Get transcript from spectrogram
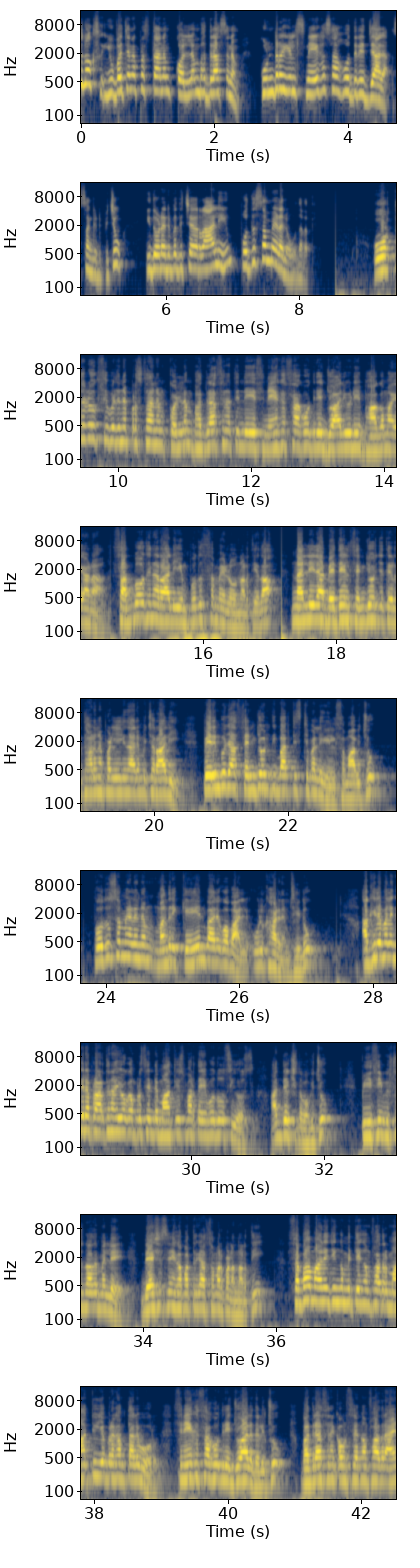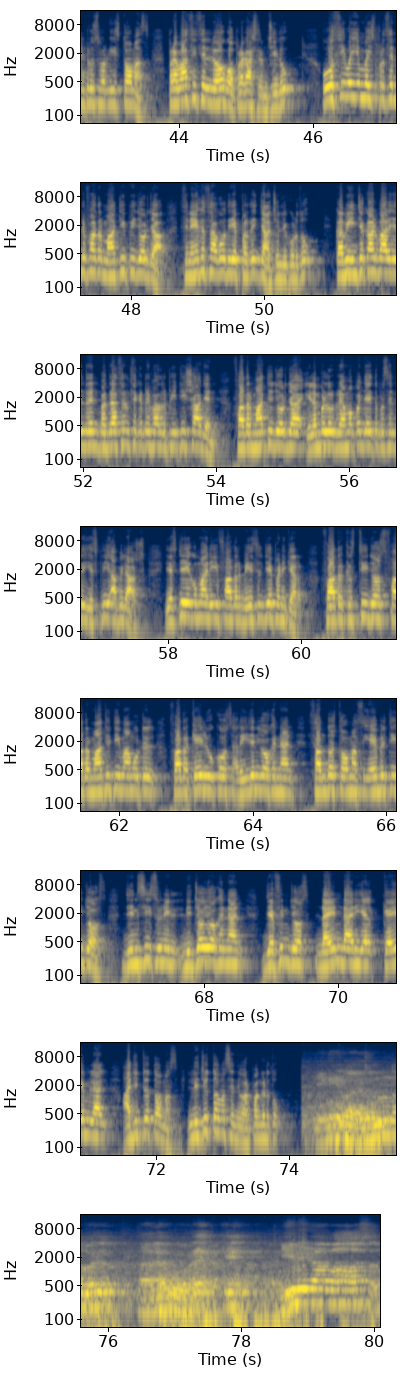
Orthodox യുവജന പ്രസ്ഥാനം കൊല്ലം ഭദ്രാസനം കുണ്ടറയിൽ സ്നേഹ സഹോദരി ജാല സംഘടിപ്പിച്ചു. ഇതോടനുബന്ധിച്ച് റാലിയും പൊതുസമ്മേളനവും നടത്തി. ഓർത്തഡോക്സ് യുവജന പ്രസ്ഥാനം കൊല്ലം ഭദ്രാസനത്തിന്റെ സ്നേഹ സഹോദരി ജ്വാലിയുടെ ഭാഗമായാണ് സദ്ബോധന റാലിയും പൊതുസമ്മേളനവും നടത്തിയത്. നല്ലില ബദേൽ സെന്റ് ജോർജ് തീർത്ഥാടന പള്ളിയിൽ നിന്ന് ആരംഭിച്ച rally Perumpuzha saint John the Baptist പള്ളിയിൽ സമാപിച്ചു. പൊതുസമ്മേളനം മന്ത്രി കെ എൻ ബാലഗോപാൽ ഉദ്ഘാടനം ചെയ്തു. അഖിലമലങ്കര പ്രാർത്ഥനാ യോഗം പ്രസിഡന്റ് മാത്യൂസ് മാർ തേവോദോസിയോസ് അധ്യക്ഷത വഹിച്ചു. P C Vishnunath M L A ദേശസ്നേഹ പത്രികാ സമർപ്പണം നടത്തി. സഭാ മാനേജിംഗ് കമ്മിറ്റി അംഗം ഫാദർ മാത്യു എബ്രഹാം തലവൂർ സ്നേഹ സഹോദരി ജ്വാല തെളിച്ചു. ഭദ്രാസന കൗൺസിൽ അംഗം ഫാദർ ആൻഡ്രൂസ് വർഗീസ് തോമസ് പ്രവാസി സെൽ ലോഗോ പ്രകാശനം ചെയ്തു. O C Y M vice president father Mathew P George സ്നേഹ സഹോദരിയെ പ്രതിജ്ഞ ചൊല്ലിക്കൊടുത്തു. കവി Inchakkad Balachandran ഭദ്രാസനം secretary father P T Shajan father Mathew George Elampalloor ഗ്രാമപഞ്ചായത്ത് president S D Abhilash S Jayakumari father Basil J Panicker father Christy Jose father Mathew T Mamoottil father K Lukose Regan Yohannan Santhosh Thomas Able T Jose Jincy Sunil Dijo Yohannan Jefin Jose Dion Daniel K M Lal Ajito Thomas Liju Thomas എന്നിവർ പങ്കെടുത്തു. ഇവിടവാസം സാധ്യമോ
